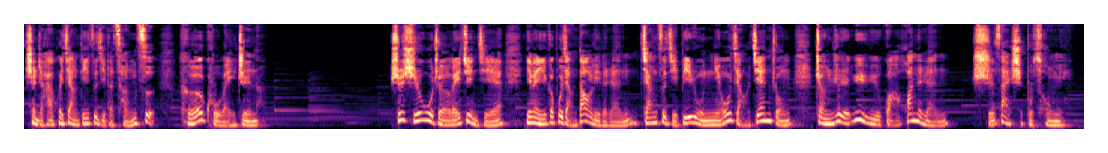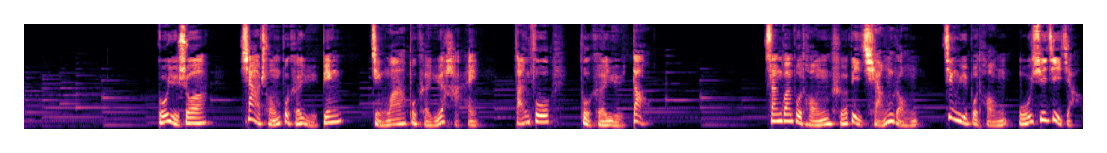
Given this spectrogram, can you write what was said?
甚至还会降低自己的层次，何苦为之呢？识时务者为俊杰，因为一个不讲道理的人，将自己逼入牛角尖中，整日郁郁寡欢的人。实在是不聪明。古语说：“夏虫不可语冰，井蛙不可语海，凡夫不可语道。”三观不同，何必强融？境遇不同，无需计较。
